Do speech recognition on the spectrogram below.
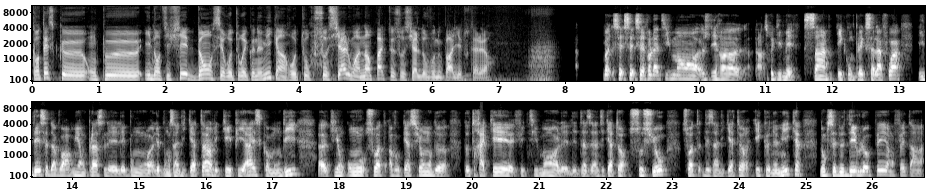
quand est-ce qu'on peut identifier dans ces retours économiques un retour social ou un impact social dont vous nous parliez tout à l'heure? C'est relativement, je dirais, euh, entre guillemets, simple et complexe à la fois. L'idée, c'est d'avoir mis en place les, bons, les bons indicateurs, les KPIs, comme on dit, euh, qui ont, soit à vocation de, traquer effectivement les, indicateurs sociaux, soit des indicateurs économiques. Donc, c'est de développer en fait un,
